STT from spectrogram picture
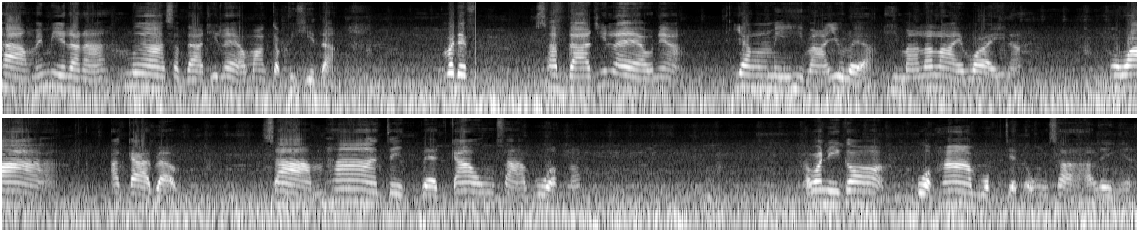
ทางไม่มีแล้วนะ เมื่อสัปดาห์ที่แล้วมากับพี่คิดอะว่าเดสัปดาห์ที่แล้วเนี่ย ยังมีหิมะอยู่เลยอะหิมะละลายไวนะ เพราะว่าอากาศแบบสามห้าเจ็ดแปดเก้าองศาบวกเนาะแล้ววันนี้ก็บวกห้าบวกเจ็ดองศาอะไรเงี้ย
